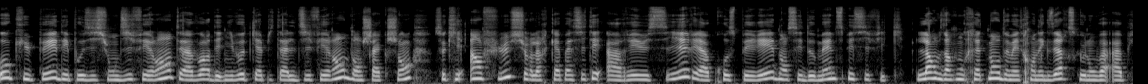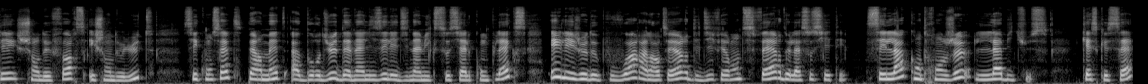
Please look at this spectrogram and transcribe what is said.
occuper des positions différentes et avoir des niveaux de capital différents dans chaque champ, ce qui influe sur leur capacité à réussir et à prospérer dans ces domaines spécifiques. Là, on vient concrètement de mettre en exergue ce que l'on va appeler champ de force et champ de lutte. Ces concepts permettent à Bourdieu d'analyser les dynamiques sociales complexes et les jeux de pouvoir à l'intérieur des différentes sphères de la société. C'est là qu'entre en jeu l'habitus. Qu'est-ce que c'est?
